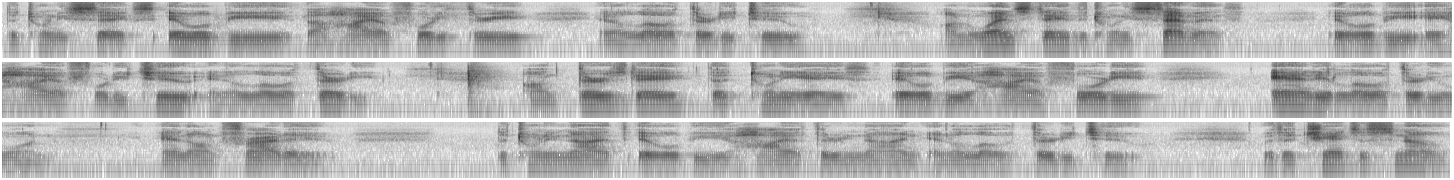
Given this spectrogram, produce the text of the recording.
the 26th, it will be the high of 43 and a low of 32. On Wednesday, the 27th, it will be a high of 42 and a low of 30. On Thursday, the 28th, it will be a high of 40 and a low of 31. And on Friday, the 29th, it will be a high of 39 and a low of 32, with a chance of snow.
